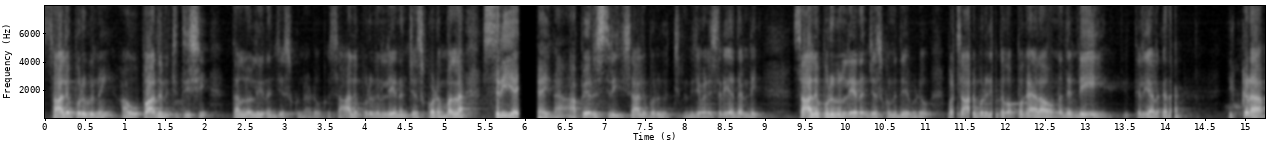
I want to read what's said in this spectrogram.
సాలెపురుగుని ఆ ఉపాధి నుంచి తీసి తనలో లీనం చేసుకున్నాడు. ఒక సాలెపురుగుని లీనం చేసుకోవడం వల్ల స్త్రీ అయిన ఆ పేరు స్త్రీ సాలెపురుగు వచ్చింది నిజమైన స్త్రీ అదండి. సాలిపురుగును లీనం చేసుకున్న దేవుడు. మరి సాలిపురుగు ఇంత గొప్పగా ఎలా ఉన్నదండి? తెలియాలి కదా? ఇక్కడ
